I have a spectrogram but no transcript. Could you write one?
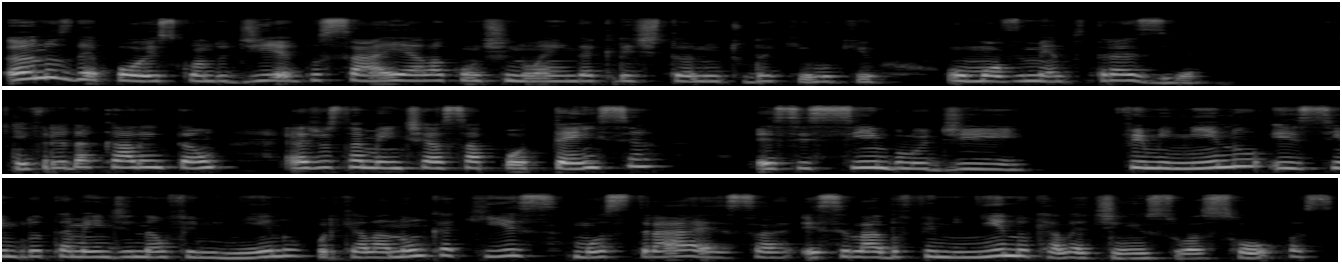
Anos depois, quando Diego sai, ela continua ainda acreditando em tudo aquilo que o movimento trazia. E Frida Kahlo, então, é justamente essa potência, esse símbolo de feminino e símbolo também de não feminino, porque ela nunca quis mostrar essa, esse lado feminino que ela tinha em suas roupas.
